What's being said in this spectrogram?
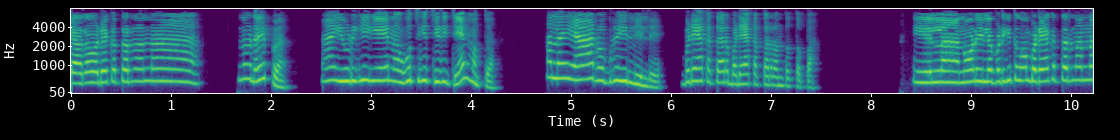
ಯಾರೋ ಹೊಡ್ಯಾಕತ್ತಾರ ನನ್ನ? ನೋಡಯ್ಪ ಆ ಹುಡುಗಿಗೆ ಏನು ಹುಚ್ಚಿಗೆ ಚಿಡಿತೇನ್ ಮತ್ತ? ಅಲ್ಲ ಯಾರೊಬ್ರು ಇಲ್ಲಿ ಇಲ್ಲಿ? ಬಡಿಯಾಕತ್ತಾರ ಬಡಿಯಾಕತ್ತಾರ ತಪ್ಪ ಇಲ್ಲ ನೋಡಿ ಇಲ್ಲ ಬಡಿಗೆ ತಗೊಂಡ್ ಬಡಿಯಾಕತ್ತಾರ ನನ್ನ.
